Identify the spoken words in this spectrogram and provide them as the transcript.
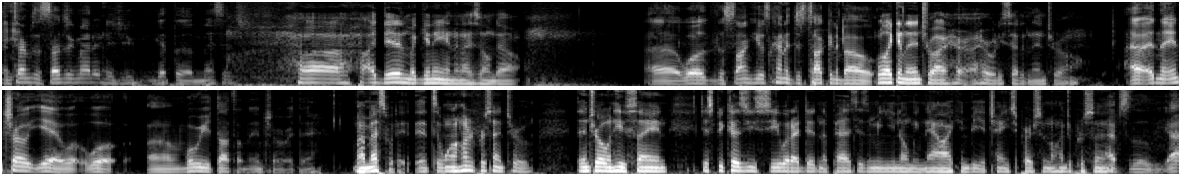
In terms of subject matter, did you get the message? uh, I did in the beginning and then I zoned out. Uh, well, the song he was kind of just talking about Well, like in the intro, I heard I heard what he said in the intro. uh, in the intro. Yeah, well, well, um, what were your thoughts on the intro right there? I mess with it. It's 100% true. The intro when he's saying, just because you see what I did in the past doesn't mean you know me now. I can be a changed person 100%. Absolutely. I,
